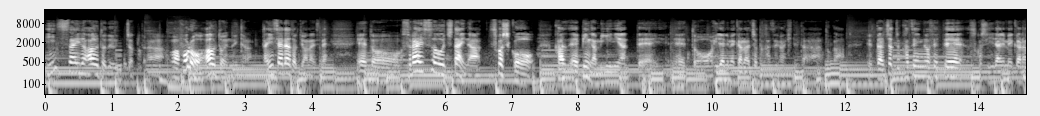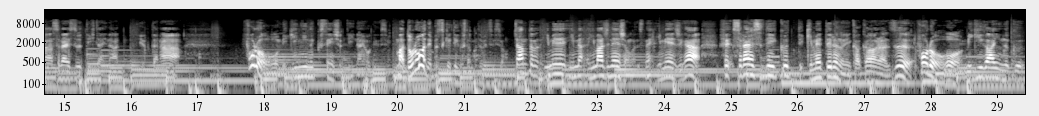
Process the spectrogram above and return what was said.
インサイドアウトで打っちゃったら、まあ、フォローアウトに抜いたら、インサイドアウトって言わないですね。えっ、ー、と、スライスを打ちたいな、少しこう、かえピンが右にあって、えっ、ー、と、左目からちょっと風が来てたら、とか、言ったら、ちょっと風に乗せて、少し左目からスライス打っていきたいなって言ったら、フォローを右に抜く選手っていないわけですよ。まあ、ドローでぶつけていく人はまた別ですよ。ちゃんとイメイマジネーションがですね、イメージがスライスでいくって決めてるのに関わらず、フォローを右側に抜く、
